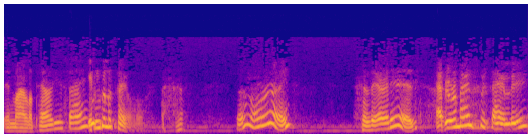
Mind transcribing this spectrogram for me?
in my lapel, you say? In the lapel. Uh-huh. Oh, all right. There it is. Happy romance, Mr. Hanley.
